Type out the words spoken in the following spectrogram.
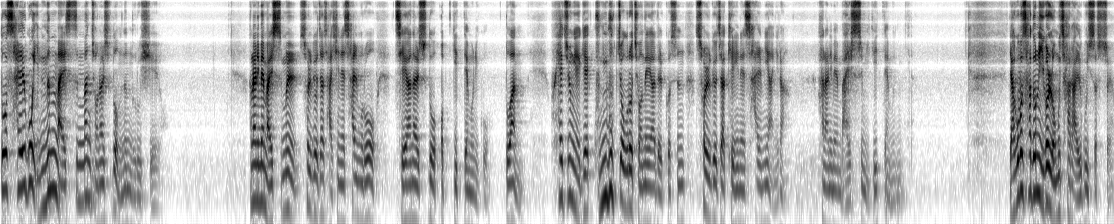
또 살고 있는 말씀만 전할 수도 없는 노릇이에요. 하나님의 말씀을 설교자 자신의 삶으로 제한할 수도 없기 때문이고 또한 회중에게 궁극적으로 전해야 될 것은 설교자 개인의 삶이 아니라 하나님의 말씀이기 때문입니다. 야고보 사도는 이걸 너무 잘 알고 있었어요.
